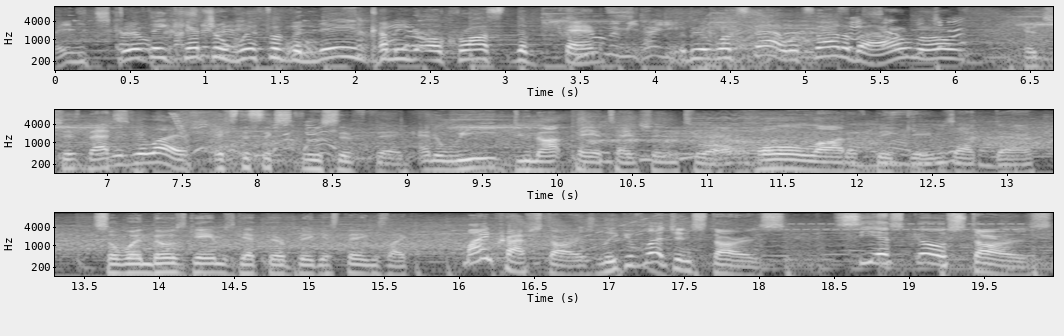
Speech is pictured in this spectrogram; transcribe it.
If they catch a whiff of a name coming across the fence, I mean, what's that? What's that about? I don't know. It's just that's Live your life. It's this exclusive thing, and we do not pay attention to a whole lot of big games out there. So when those games get their biggest things like Minecraft stars, League of Legends stars, CS:GO stars,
